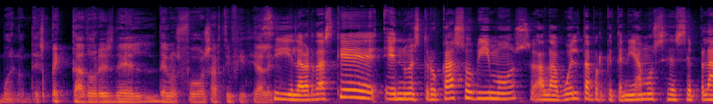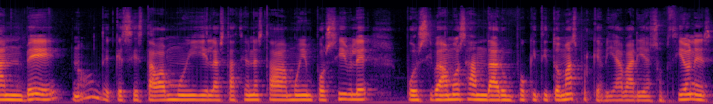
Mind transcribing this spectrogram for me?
bueno de espectadores del- de los fuegos artificiales. Sí, la verdad es que en nuestro caso vimos a la vuelta, porque teníamos ese plan B, ¿no? De que si estaba muy, la estación estaba muy imposible, pues íbamos a andar un poquitito más, porque había varias opciones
